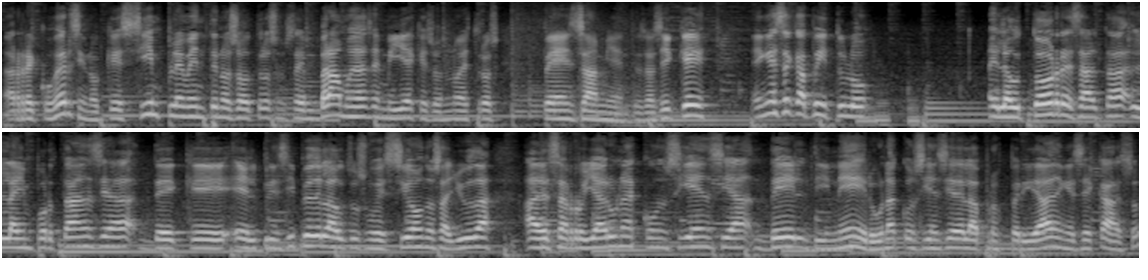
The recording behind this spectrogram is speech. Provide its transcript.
recoger, sino que simplemente nosotros sembramos esas semillas que son nuestros pensamientos. Así que en ese capítulo el autor resalta la importancia de que el principio de la autosugestión nos ayuda a desarrollar una conciencia del dinero, una conciencia de la prosperidad en ese caso.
